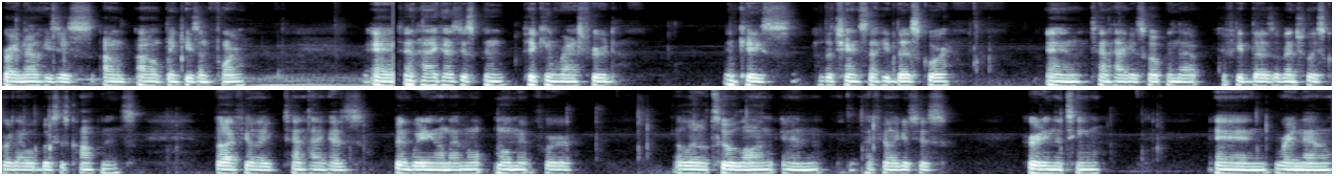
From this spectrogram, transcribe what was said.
right now he's just I don't I don't think he's in form. And Ten Hag has just been picking Rashford in case of the chance that he does score. And Ten Hag is hoping that if he does eventually score, that will boost his confidence. But I feel like Ten Hag has been waiting on that mo- moment for a little too long, and I feel like it's just hurting the team. And right now,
